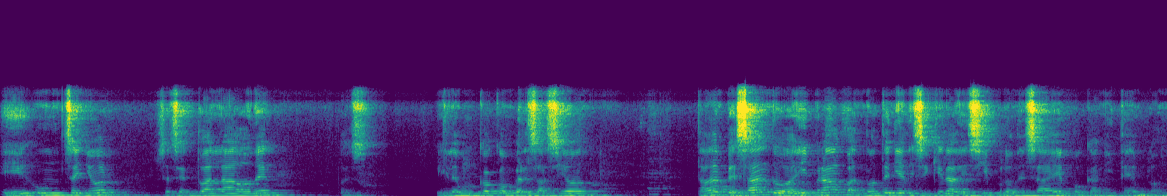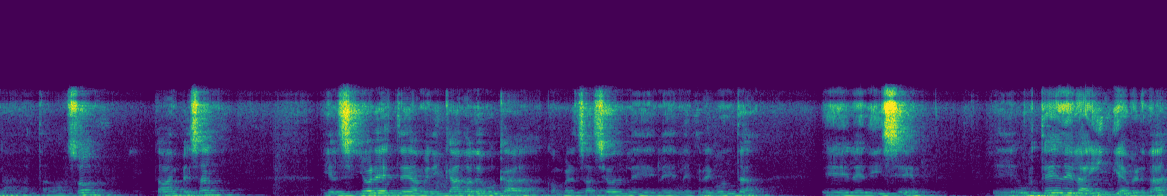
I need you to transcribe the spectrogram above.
y un señor se sentó al lado de él, pues, y le buscó conversación. Estaba empezando ahí Prabhupada, no tenía ni siquiera discípulos en esa época, ni templos, nada, estaba solo, estaba empezando. Y el señor este americano le busca conversación, le, pregunta, eh, le dice, eh, usted es de la India, ¿verdad?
